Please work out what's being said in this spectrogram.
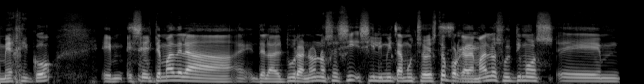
México, em, es el tema de la, de la, altura, ¿no? No sé si, si limita mucho esto, porque además los últimos em,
